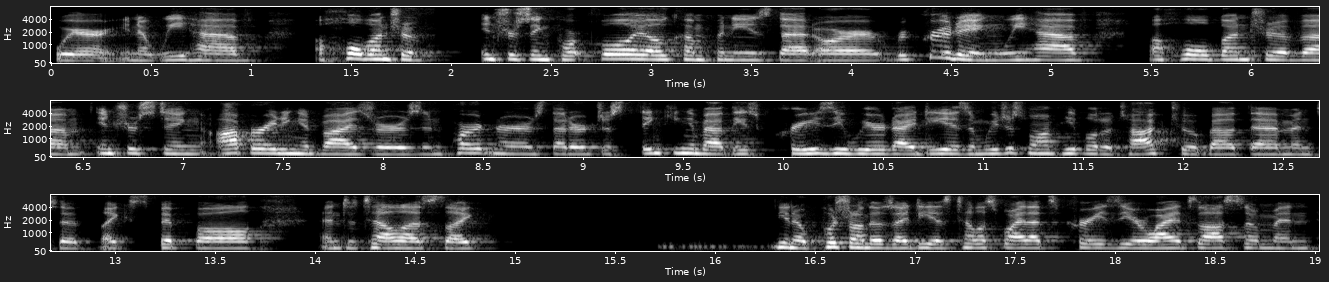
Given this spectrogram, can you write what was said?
where you know we have a whole bunch of interesting portfolio companies that are recruiting. We have a whole bunch of um, interesting operating advisors and partners that are just thinking about these crazy, weird ideas. And we just want people to talk to about them and to like spitball and to tell us, like, you know, push on those ideas, tell us why that's crazy or why it's awesome and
